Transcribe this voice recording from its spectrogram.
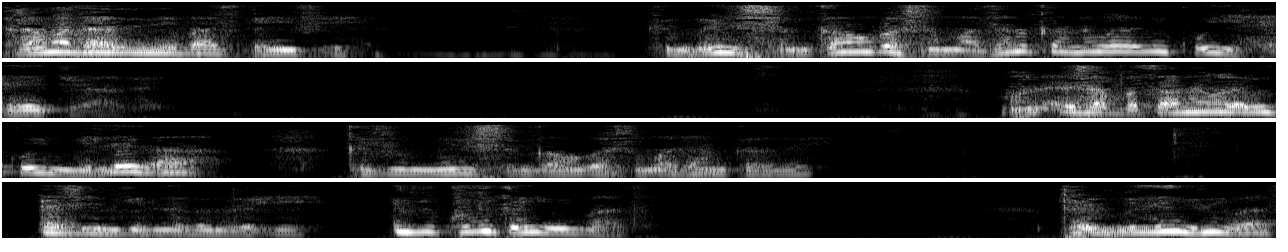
रामादास ने बात कही थी कि मेरी शंकाओं का समाधान करने वाला भी कोई है क्या मन ऐसा बताने वाला भी कोई मिलेगा कि जो मेरी शंकाओं का समाधान कर दे? ऐसी इनकी लगन रही। इनकी खुद ही कही हुई बात है। फिर मिलेगी नहीं बात।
